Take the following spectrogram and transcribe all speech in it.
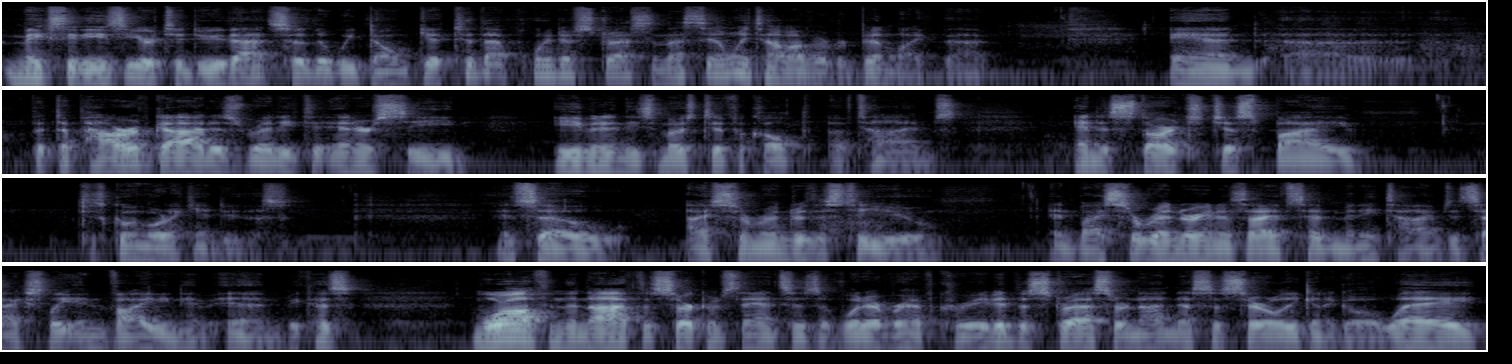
makes it easier to do that so that we don't get to that point of stress and that's the only time i've ever been like that and uh, but the power of god is ready to intercede even in these most difficult of times and it starts just by just going lord i can't do this. And so i surrender this to you. And by surrendering as i have said many times it's actually inviting him in. Because more often than not, the circumstances of whatever have created the stress are not necessarily going to go away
